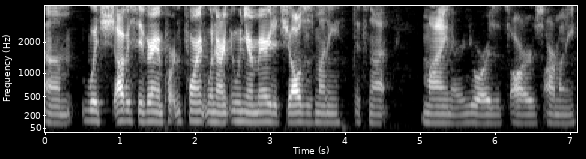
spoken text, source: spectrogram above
um, which obviously a very important point. When our, when you're married, it's y'all's money. It's not mine or yours. It's ours, our money.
